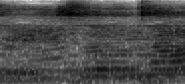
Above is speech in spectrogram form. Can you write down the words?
వేసునా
